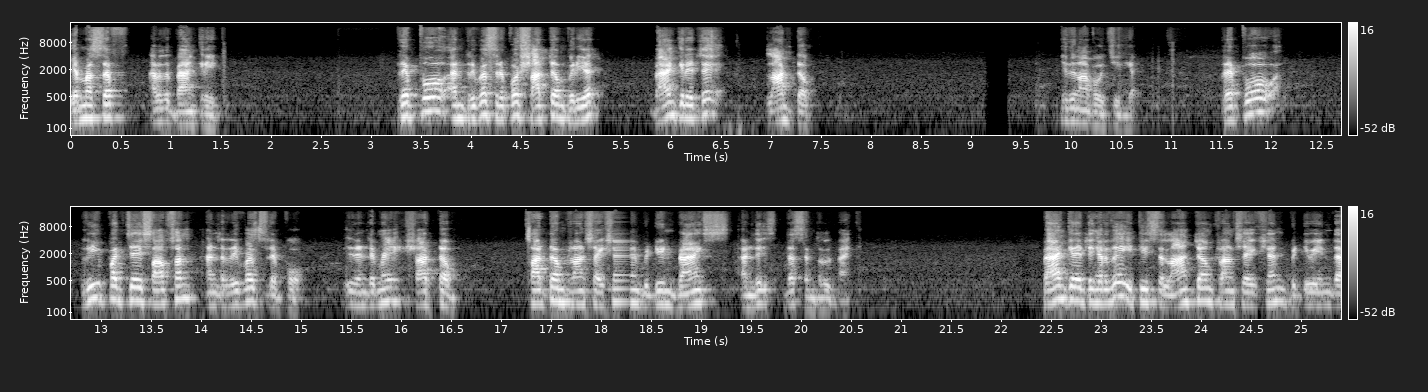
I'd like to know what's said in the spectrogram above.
MSF அல்லது bank rate repo and reverse repo short term period bank rate long term இது ஞாபகம் வச்சுங்க repo repurchase option and reverse repo இது ரெண்டுமே short term short term transaction between banks and the central bank bank ரேட்டுங்கிறது it is long term transaction between the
